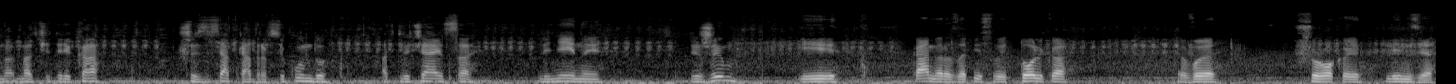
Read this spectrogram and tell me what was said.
на, на 4К 60 кадров в секунду. Отключается линейный режим и камера записывает только в широкой линзе.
